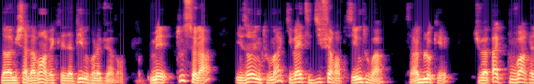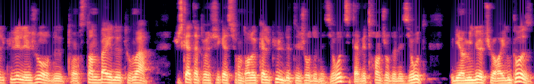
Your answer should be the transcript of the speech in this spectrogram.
dans la Mishnah d'avant avec les dapim qu'on a vu avant. Mais tout cela, ils ont une touma qui va être différente. C'est une touma, ça va bloquer. Tu vas pas pouvoir calculer les jours de ton stand-by de touma jusqu'à ta purification dans le calcul de tes jours de Nézirut. Si tu avais 30 jours de Nézirut, eh bien au milieu, tu auras une pause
